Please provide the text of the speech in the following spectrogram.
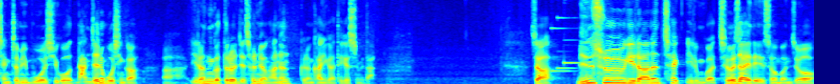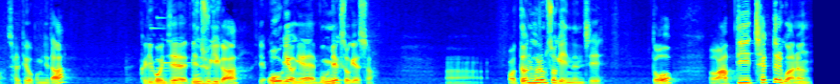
쟁점이 무엇이고 난제는 무엇인가 아, 이런 것들을 이제 설명하는 그런 강의가 되겠습니다. 자, 민숙이라는 책 이름과 저자에 대해서 먼저 살펴봅니다. 그리고 이제 민숙이가 오경의 문맥 속에서 어, 어떤 흐름 속에 있는지 또 어, 앞뒤 책들과는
